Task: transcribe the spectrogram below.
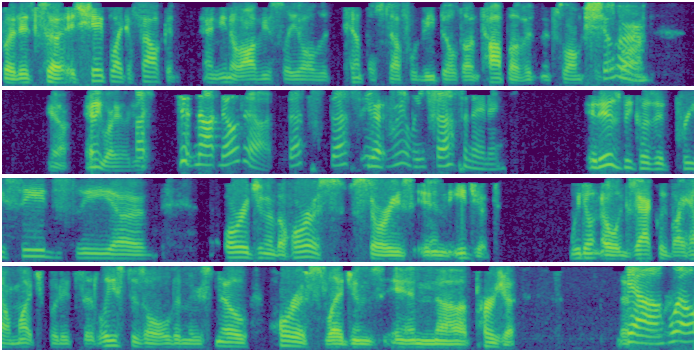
but it's uh, it's shaped like a falcon. And you know, obviously all the temple stuff would be built on top of it and it's long since Sure. gone. Yeah. Anyway, I just, Did not know that. That's that's Yeah. really fascinating. it is because it precedes the uh origin of the Horus stories in Egypt. We don't know exactly by how much, but it's at least as old and there's no Horus legends in uh Persia. That's- yeah. Well,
